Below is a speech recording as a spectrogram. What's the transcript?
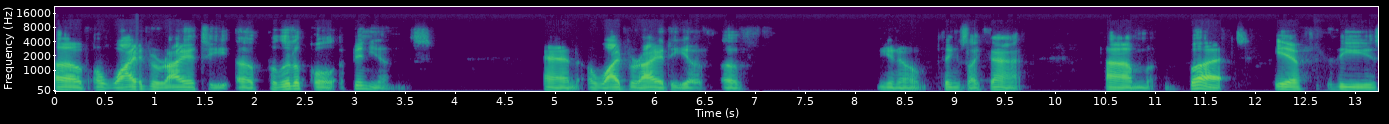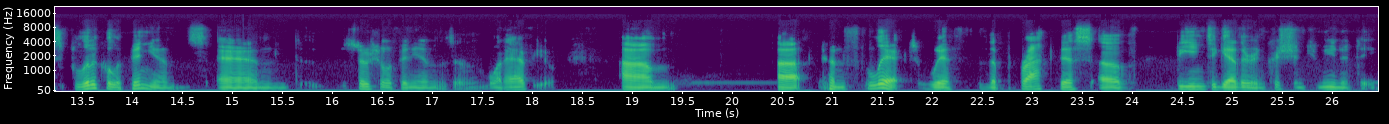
of a wide variety of political opinions and a wide variety of, of you know, things like that. Um, but if these political opinions and social opinions and what have you um, uh, conflict with the practice of being together in Christian community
